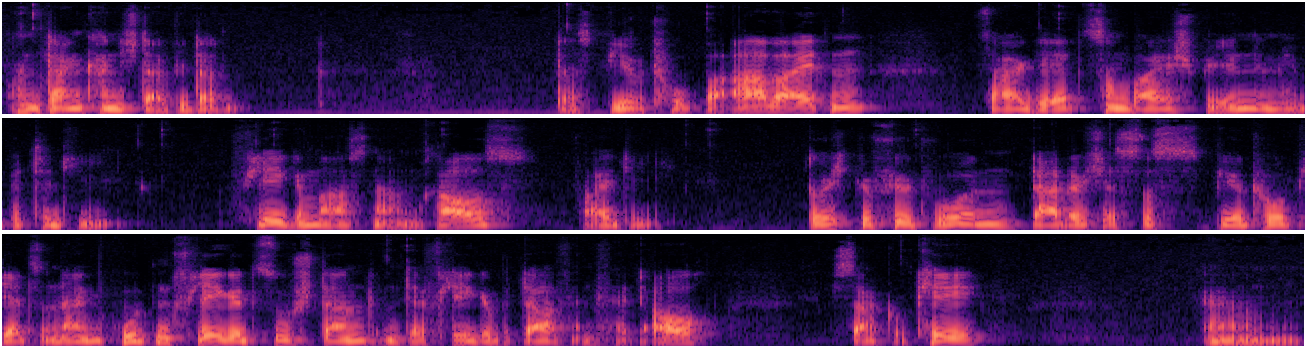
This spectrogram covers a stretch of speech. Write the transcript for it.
Und dann kann ich da wieder das Biotop bearbeiten. Sage jetzt zum Beispiel, nimm hier bitte die Pflegemaßnahmen raus, weil die durchgeführt wurden. Dadurch ist das Biotop jetzt in einem guten Pflegezustand und der Pflegebedarf entfällt auch. Ich sage okay ähm,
